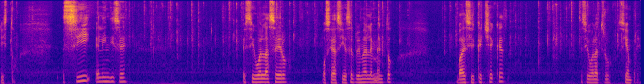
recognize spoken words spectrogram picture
Listo. Si el índice es igual a 0 o sea si es el primer elemento va a decir que checked es igual a true siempre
